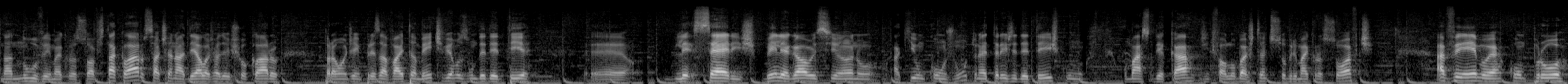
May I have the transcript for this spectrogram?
na nuvem Microsoft está claro. Satya Nadella já deixou claro para onde a empresa vai também. Tivemos um DDT é, séries bem legal esse ano aqui, um conjunto, né? Três DDTs com o Márcio Decar. A gente falou bastante sobre Microsoft. A VMware comprou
